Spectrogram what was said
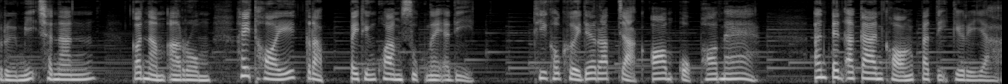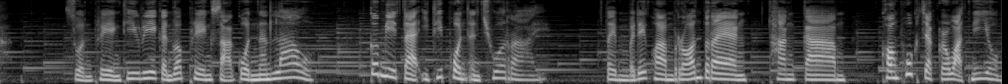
หรือมิฉะนั้นก็นำอารมณ์ให้ถอยกลับไปถึงความสุขในอดีต ที่เขาเคยได้รับจากอ้อมอกพ่อแม่ อันเป็นอาการของปฏิกิริยา ส่วนเพลงที่เรียกกันว่าเพลงสากลนั้นเล่า ก็มีแต่อิทธิพลอันชั่วร้าย เต็มไปได้วยความร้อนแรง ทางกามของพวกจักรวรรดินิยม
